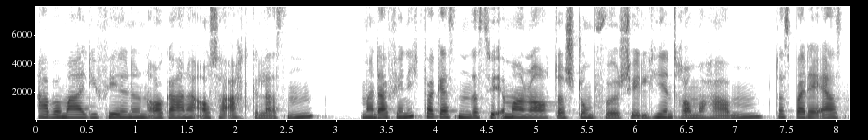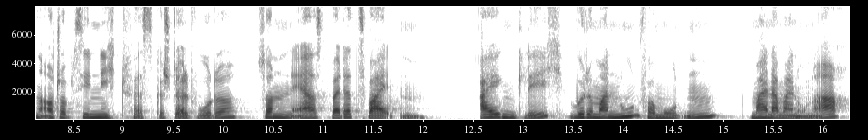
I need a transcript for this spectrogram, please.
Aber mal die fehlenden Organe außer Acht gelassen. Man darf ja nicht vergessen, dass wir immer noch das stumpfe Schädel-Hirntrauma haben, das bei der ersten Autopsie nicht festgestellt wurde, sondern erst bei der zweiten. Eigentlich würde man nun vermuten, meiner Meinung nach,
